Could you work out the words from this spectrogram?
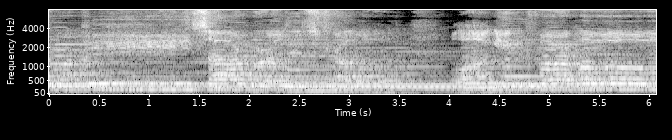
for peace, our world is troubled. Longing for hope,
